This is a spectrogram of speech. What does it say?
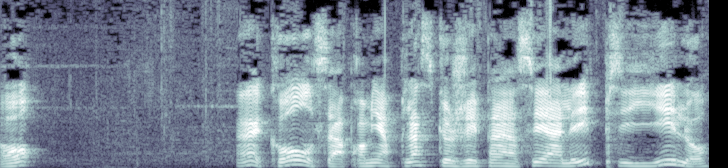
Oh! Hein, cool, c'est la première place que j'ai pensé aller, puis il est là.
